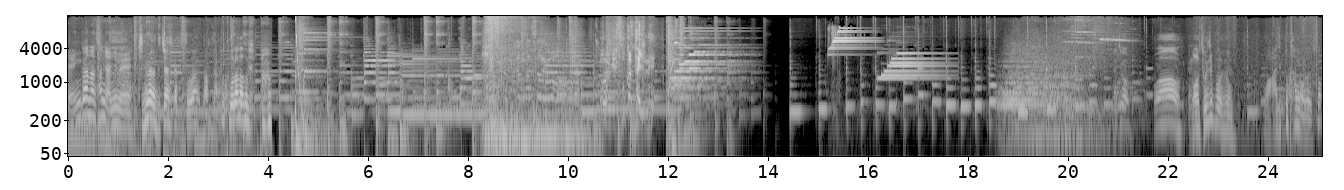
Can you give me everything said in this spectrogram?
엔간한 산이 아니네 지금이라도 늦지 않으니까 돌아가는 거 나쁘지 않을 것 같아. 돌아가고 싶어. 조지퍼 형 와 아직도 강이 얼어 있어?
